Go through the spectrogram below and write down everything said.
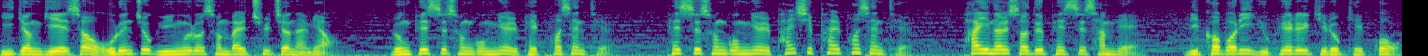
이 경기에서 오른쪽 윙으로 선발 출전하며 롱패스 성공률 100%, 패스 성공률 88%, 파이널 서드 패스 3회, 리커버리 6회를 기록했고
